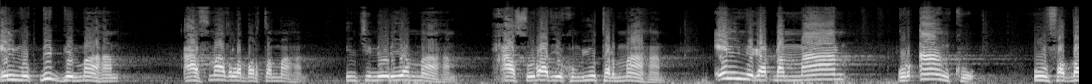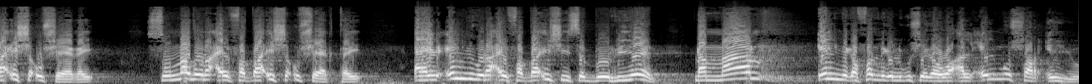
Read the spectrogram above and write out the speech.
cilmu dibi maahan caafimaad la barta maahan injineeriye maahan xaasuubaad iyo kombyuutar maahan cilmiga dhammaan qur'aanku uu fadaa'isha u sheegay sunnaduna ay fadaa'isha u sheegtay ahlucilmiguna ay fadaa'ishiisa booriyeen dhammaan cilmiga fadliga lagu sheega waa alcilmu sharciyu.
